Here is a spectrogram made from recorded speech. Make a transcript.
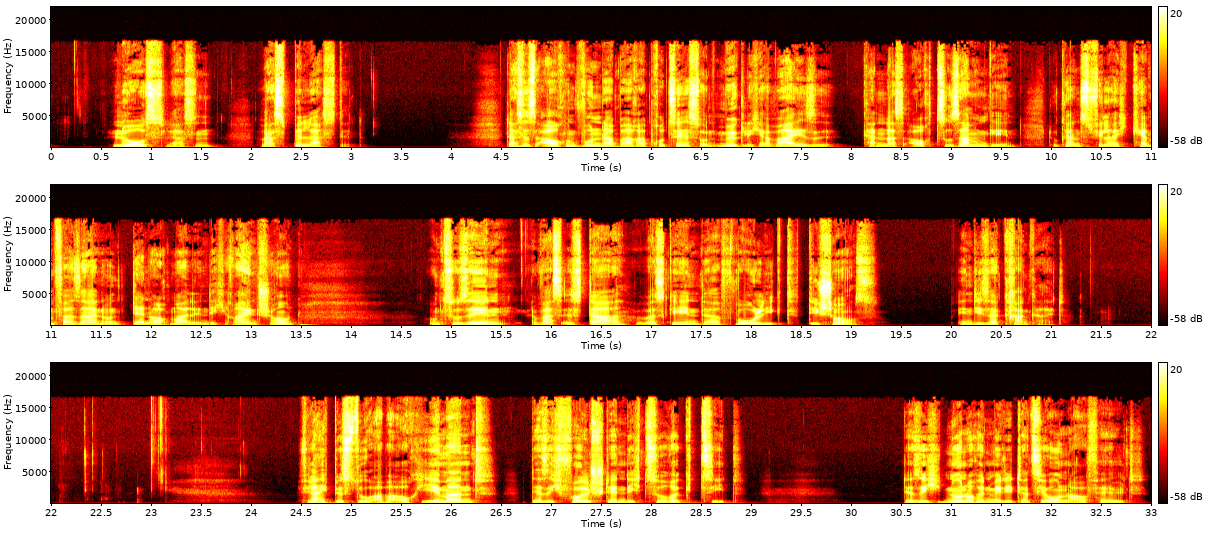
Loslassen was belastet. Das ist auch ein wunderbarer Prozess und möglicherweise kann das auch zusammengehen. Du kannst vielleicht Kämpfer sein und dennoch mal in dich reinschauen, um zu sehen, was ist da, was gehen darf, wo liegt die Chance in dieser Krankheit. Vielleicht bist du aber auch jemand, der sich vollständig zurückzieht der sich nur noch in Meditation aufhält,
